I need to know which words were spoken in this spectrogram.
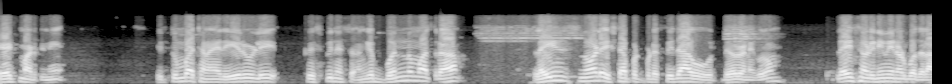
ಹೇಟ್ ಮಾಡ್ತೀನಿ. ಇದು ತುಂಬಾ ಚೆನ್ನಾಗಿದೆ. ಈರುಳ್ಳಿ ಕ್ರಿಸ್ಪಿನೆಸ್ ಹಂಗೆ ಬನ್ನು ಮಾತ್ರ ಲೈನ್ಸ್ ನೋಡಿ ಇಷ್ಟಪಟ್ಬಿಟ್ಟೆ ಫಿದಾಗು ದೇವರಣೆಗೂ. ಲೈನ್ಸ್ ನೋಡಿ ನೀವೇ ನೋಡ್ಬೋದಲ್ಲ?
